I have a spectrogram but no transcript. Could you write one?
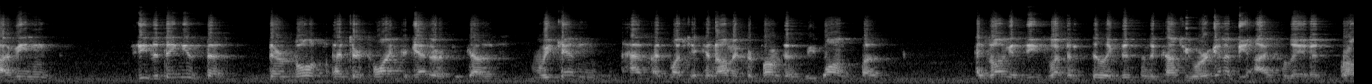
I mean, see, the thing is that they're both intertwined together because we can have as much economic reforms as we want, but as long as these weapons still exist in the country, we're going to be isolated from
